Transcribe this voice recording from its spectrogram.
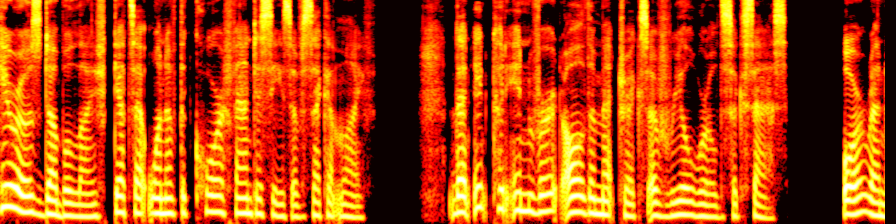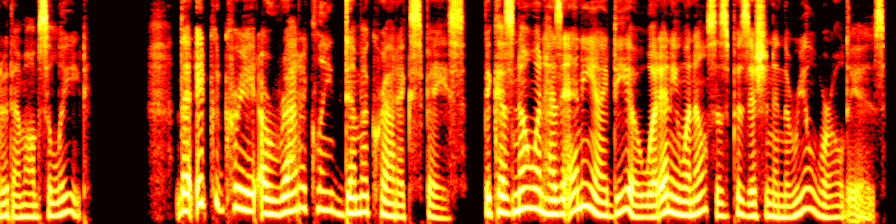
Hiro's double life gets at one of the core fantasies of Second Life that it could invert all the metrics of real world success, or render them obsolete. That it could create a radically democratic space because no one has any idea what anyone else's position in the real world is.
